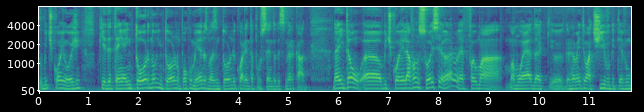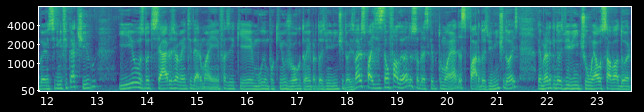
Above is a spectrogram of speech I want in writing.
o Bitcoin hoje, que detém em torno, em torno, um pouco menos, mas em torno de 40% desse mercado. Né? Então, uh, o Bitcoin ele avançou esse ano, né? foi uma, uma moeda, que, realmente um ativo que teve um ganho significativo. E os noticiários realmente deram uma ênfase que muda um pouquinho o jogo também para 2022. Vários países estão falando sobre as criptomoedas para 2022. Lembrando que em 2021 El Salvador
